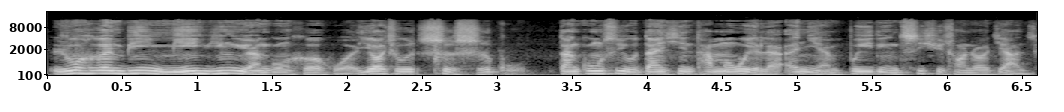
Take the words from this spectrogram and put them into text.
如何跟民民营员工合伙，要求是实股，但公司又担心他们未来 N 年不一定持续创造价值。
